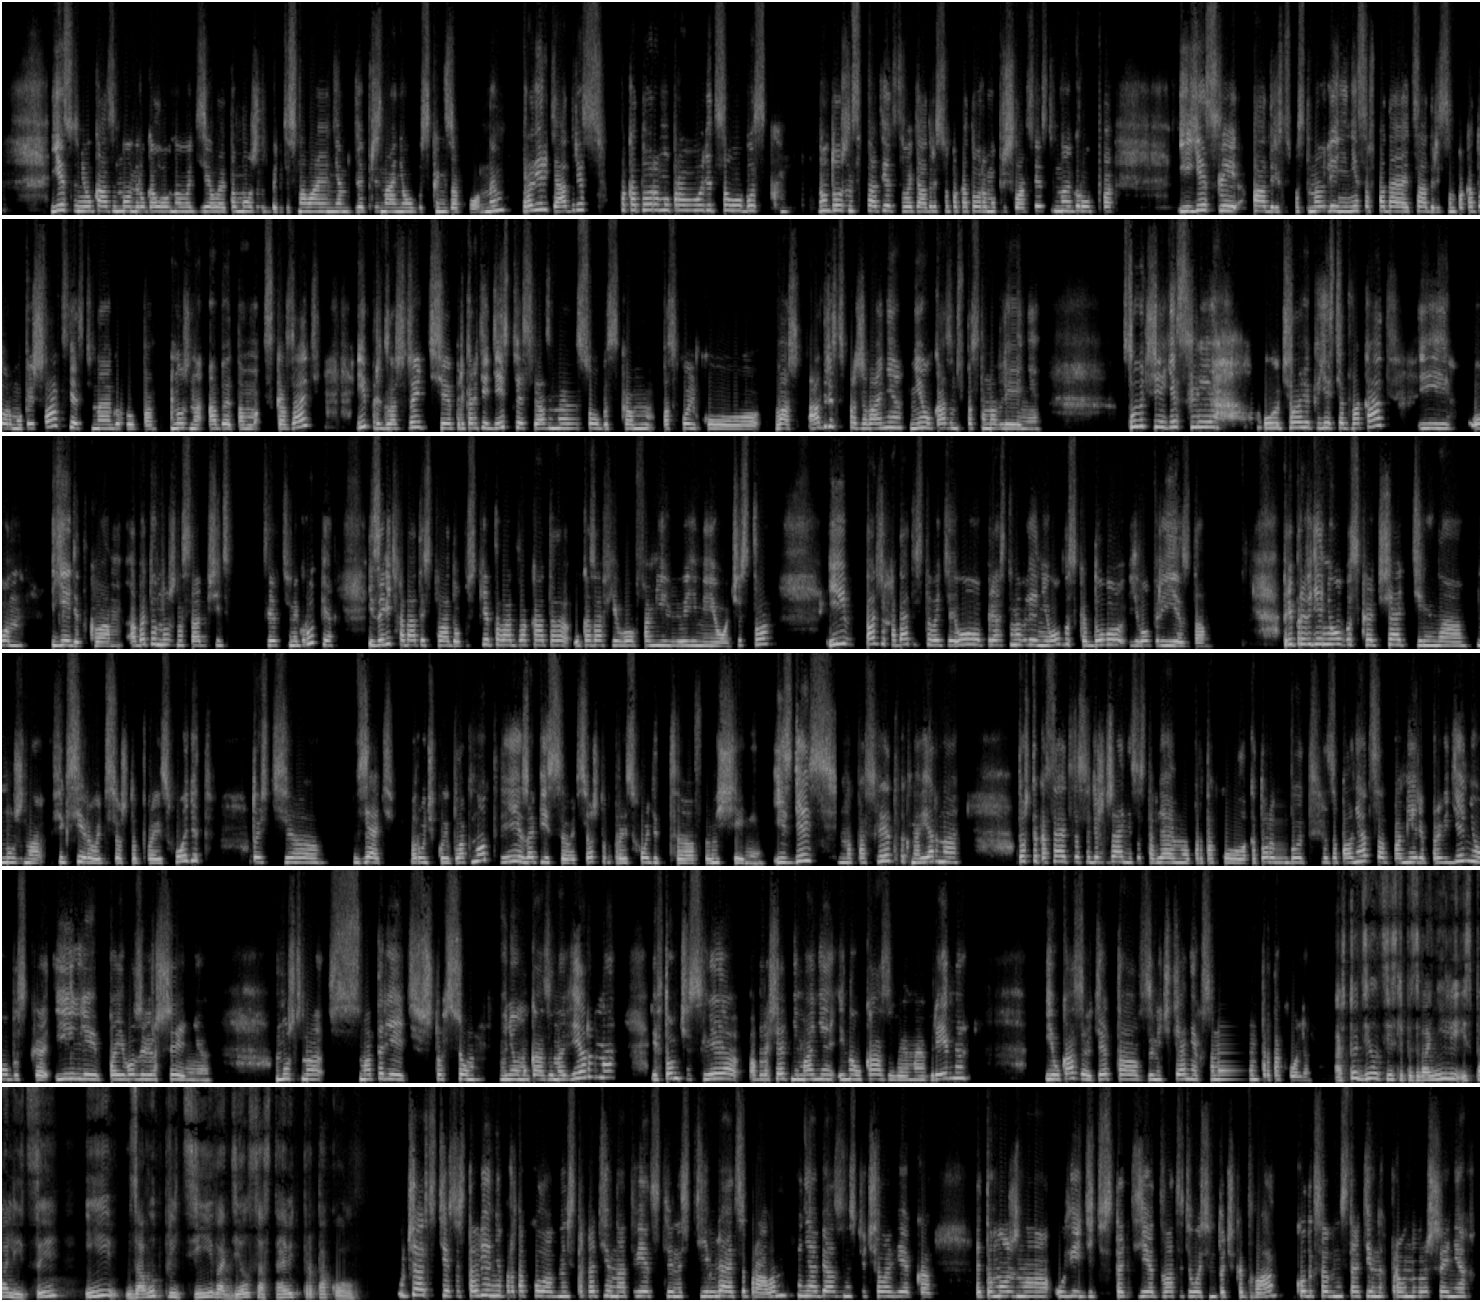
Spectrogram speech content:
Если не указан номер уголовного дела, это может быть основанием для признания обыска незаконным. Проверить адрес, по которому проводится обыск. Он должен соответствовать адресу, по которому пришла следственная группа. И если адрес постановления не совпадает с адресом, по которому пришла следственная группа, нужно об этом сказать и предложить прекратить действия, связанные с обыском, поскольку ваш адрес проживания не указан в постановлении. В случае, если у человека есть адвокат, и он едет к вам, об этом нужно сообщить следственной группе и заявить ходатайство о допуске этого адвоката, указав его фамилию, имя и отчество, и также ходатайствовать о приостановлении обыска до его приезда. При проведении обыска тщательно нужно фиксировать все, что происходит, то есть э, взять ручку и блокнот и записывать все, что происходит э, в помещении. И здесь напоследок, наверное, то, что касается содержания составляемого протокола, который будет заполняться по мере проведения обыска или по его завершению. Нужно смотреть, что все в нем указано верно, и в том числе обращать внимание и на указываемое время, и указывать это в замечаниях в самом протоколе. А что делать, если позвонили из полиции и зовут прийти в отдел составить протокол? Участие в составлении протокола административной ответственности является правом, а не обязанностью человека. Это можно увидеть в статье 28.2 Кодекса об административных правонарушениях.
